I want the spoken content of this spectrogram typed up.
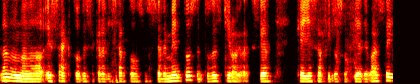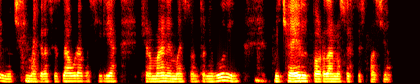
No, no, no, no, exacto, desacralizar todos esos elementos. Entonces quiero agradecer que haya esa filosofía de base y muchísimas gracias Laura, Basilia, Germán, el maestro Antonio Budin, Michael por darnos este espacio.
